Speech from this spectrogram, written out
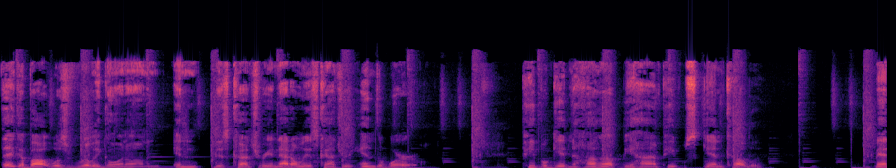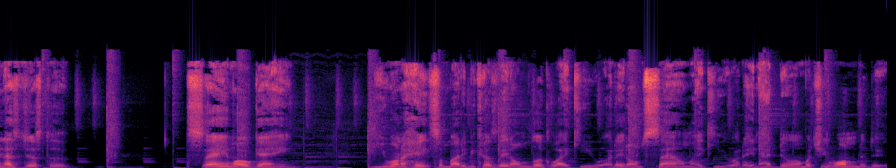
think about what's really going on in, this country, and not only this country, in the world. People getting hung up behind people's skin color. Man, that's just the same old game you want to hate somebody because they don't look like you or they don't sound like you or they not doing what you want them to do.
